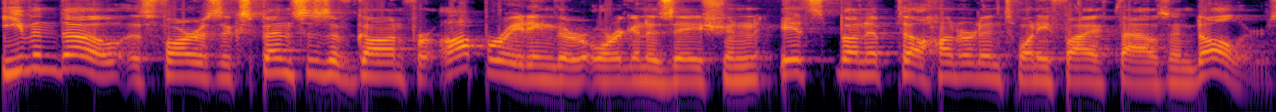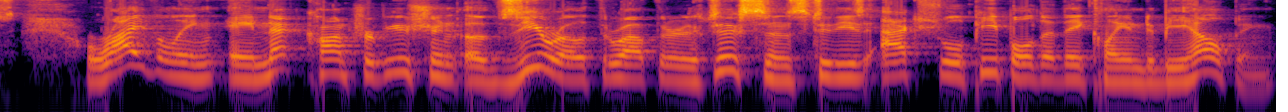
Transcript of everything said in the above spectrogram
Even though, as far as expenses have gone for operating their organization, it's been up to $125,000, rivaling a net contribution of zero throughout their existence to these actual people that they claim to be helping,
